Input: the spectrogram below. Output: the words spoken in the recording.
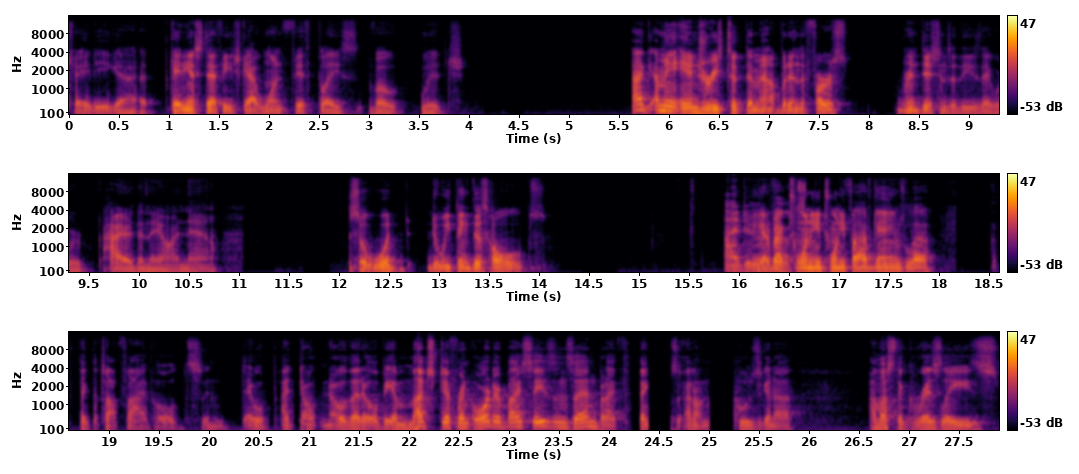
KD got KD and Steph each got one fifth place vote, which I I mean injuries took them out, but in the first renditions of these they were higher than they are now. So what do we think this holds? I do. We got about 20, 25 games left. I think the top five holds, and it will. I don't know that it will be a much different order by season's end, but I think I don't know who's gonna, unless the Grizzlies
